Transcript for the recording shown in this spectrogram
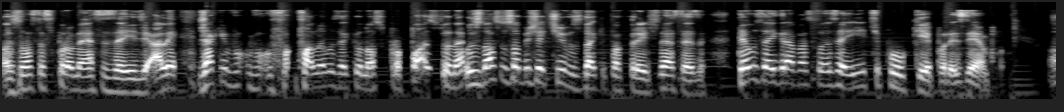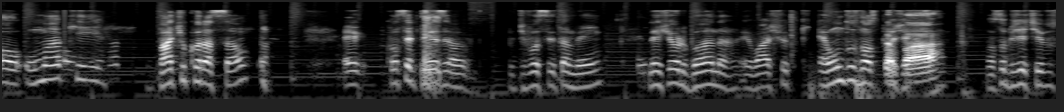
as nossas promessas aí de ale- já que falamos aqui o nosso propósito, né? Os nossos objetivos daqui pra frente, né, César? Temos aí gravações aí, tipo o quê, por exemplo? Ó, uma que bate o coração, é com certeza de você também. Legião Urbana, eu acho que é um dos nossos projetos, Gravar. nossos objetivos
